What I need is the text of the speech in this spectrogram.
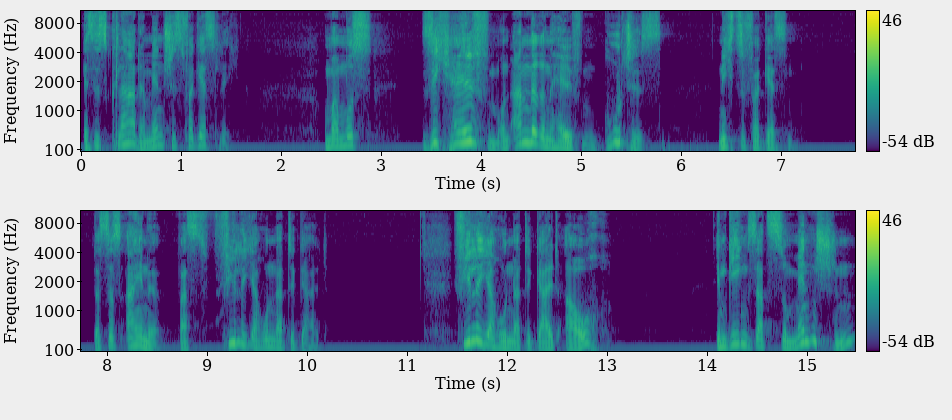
Es ist klar, der Mensch ist vergesslich. Und man muss sich helfen und anderen helfen, Gutes nicht zu vergessen. Das ist das eine, was viele Jahrhunderte galt. Viele Jahrhunderte galt auch, im Gegensatz zum Menschen,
